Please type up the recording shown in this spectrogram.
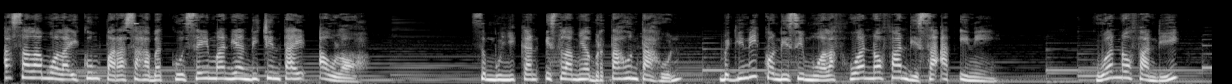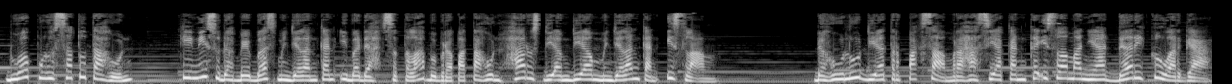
Assalamualaikum para sahabatku Seiman yang dicintai Allah. Sembunyikan Islamnya bertahun-tahun, begini kondisi mualaf Juan Novandi saat ini. Juan Novandi, 21 tahun, kini sudah bebas menjalankan ibadah setelah beberapa tahun harus diam-diam menjalankan Islam. Dahulu dia terpaksa merahasiakan keislamannya dari keluarga.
